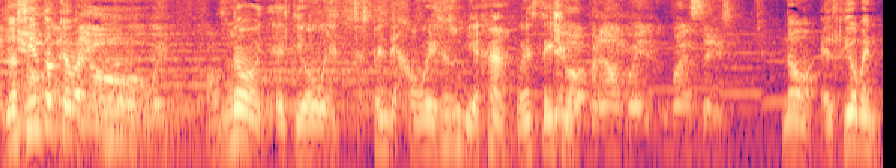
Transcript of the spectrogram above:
El Yo tío- siento el que va... tío, no, ¿cómo se no, el tío, güey, estás pendejo, güey, esa es su vieja, Gwen Stacy. Digo, perdón, Gwen, Gwen Stacy. No, el tío Ben,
